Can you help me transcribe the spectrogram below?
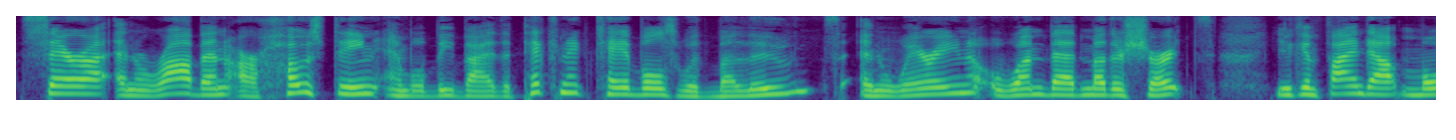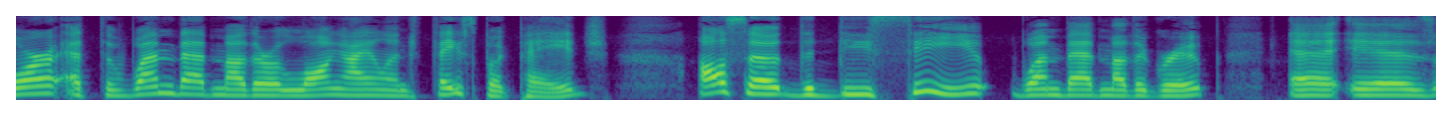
Sarah and Robin are hosting and will be by the picnic tables with balloons and wearing One Bad Mother shirts. You can find out more at the One Bad Mother Long Island Facebook page. Also, the DC One Bad Mother group uh, is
